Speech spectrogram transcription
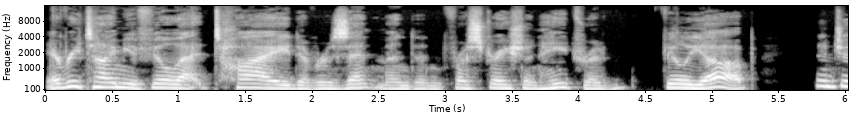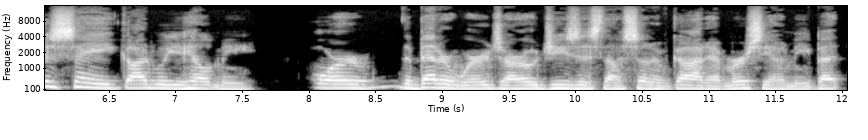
every time you feel that tide of resentment and frustration and hatred fill you up, then just say, God, will you help me? Or the better words are, Oh, Jesus, thou Son of God, have mercy on me. But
